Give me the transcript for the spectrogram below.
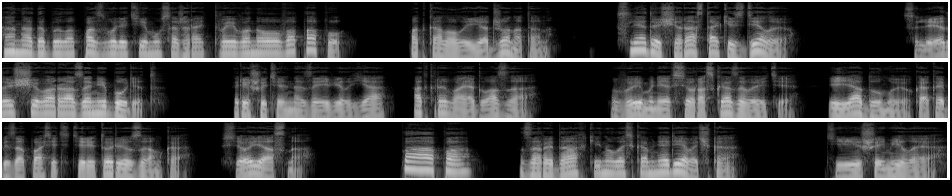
«А надо было позволить ему сожрать твоего нового папу?» — подколол ее Джонатан. «В следующий раз так и сделаю». «Следующего раза не будет», — решительно заявил я, открывая глаза. «Вы мне все рассказываете, и я думаю, как обезопасить территорию замка. Все ясно». «Папа!» — зарыдав, кинулась ко мне девочка. «Тише, милая,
